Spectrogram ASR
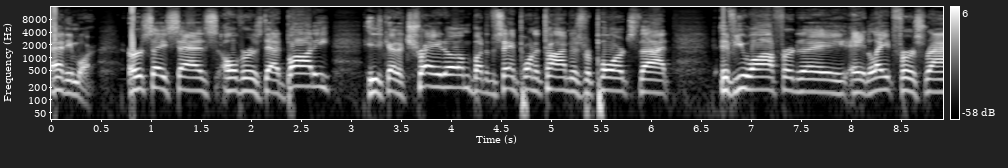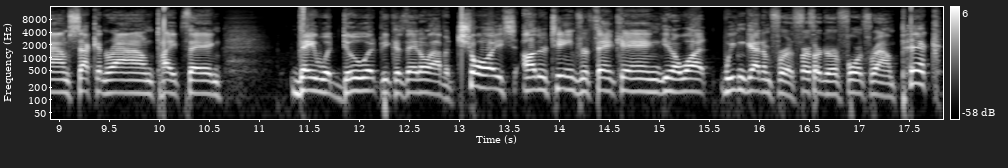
anymore. Irsay says over his dead body, he's going to trade him. But at the same point in time, there's reports that if you offered a, a late first round, second round type thing, they would do it because they don't have a choice. Other teams are thinking, you know what, we can get him for a third or a fourth round pick.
